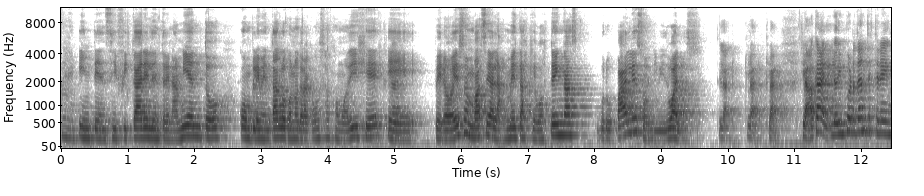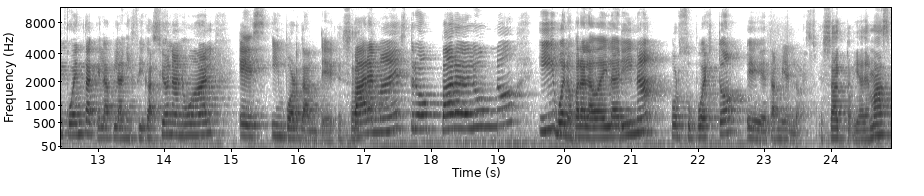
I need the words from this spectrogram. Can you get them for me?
mm. intensificar el entrenamiento, complementarlo con otras cosas, como dije, eh, pero eso en base a las metas que vos tengas, grupales o individuales. Claro, claro, claro. Claro, acá lo importante es tener en cuenta que la planificación anual es importante para el maestro, para el alumno y bueno, para la bailarina, por supuesto, eh, también lo es. Exacto, y además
